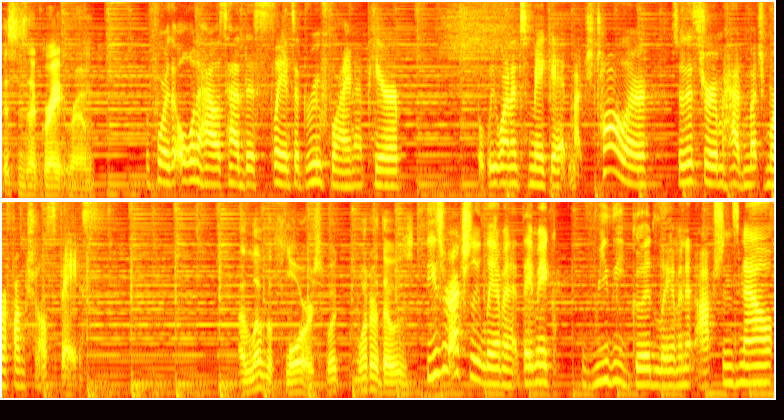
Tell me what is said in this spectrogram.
This is a great room. Before the old house had this slanted roof line up here, but we wanted to make it much taller, so this room had much more functional space. I love the floors. What What are those? These are actually laminate. They make really good laminate options now.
